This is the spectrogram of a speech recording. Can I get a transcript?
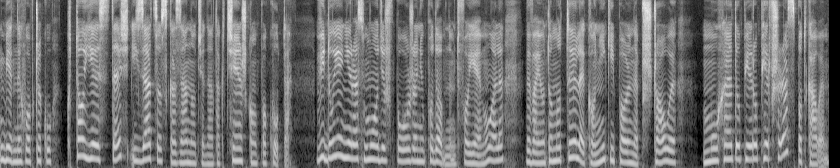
biedny chłopczyku, kto jesteś i za co skazano cię na tak ciężką pokutę? Widuję nieraz młodzież w położeniu podobnym twojemu, ale bywają to motyle, koniki polne, pszczoły. Muchę dopiero pierwszy raz spotkałem.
